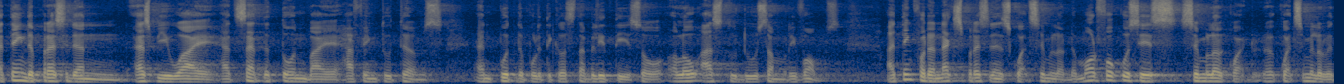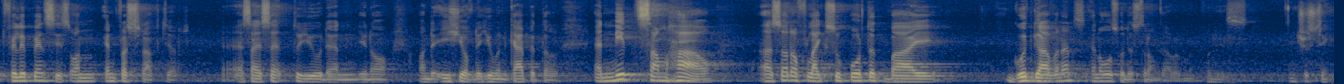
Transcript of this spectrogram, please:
I think the president, SBY, had set the tone by having two terms and put the political stability, so allow us to do some reforms. I think for the next president it's quite similar. The more focus is similar, quite, uh, quite similar with Philippines is on infrastructure. As I said to you, then you know on the issue of the human capital, and need somehow uh, sort of like supported by good governance and also the strong government. Interesting.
